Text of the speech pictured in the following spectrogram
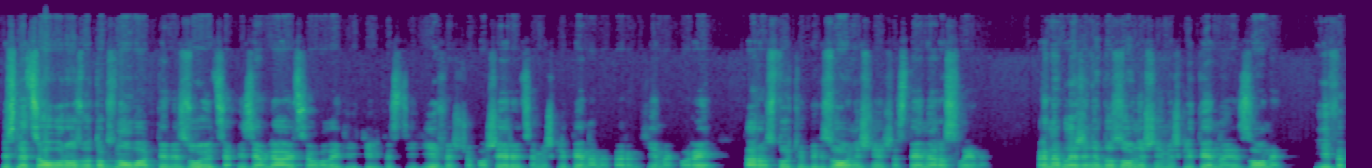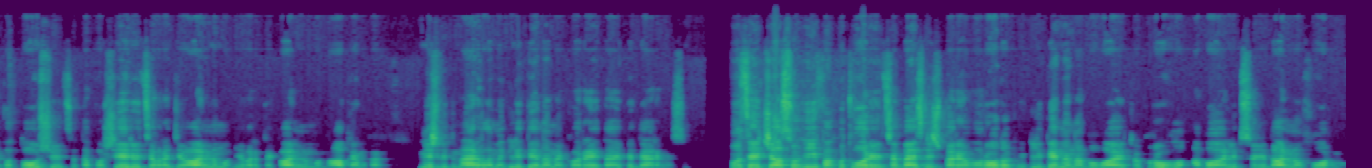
Після цього розвиток знову активізується і з'являються у великій кількості гіфи, що поширюються між клітинами перенхіми кори та ростуть у бік зовнішньої частини рослини. При наближенні до зовнішньої міжклітинної зони гіфи потовщуються та поширюються в радіальному і вертикальному напрямках між відмерлими клітинами кори та епідермісу. У цей час у гіфах утворюється безліч перегородок і клітини набувають округлу або еліпсоїдальну форму.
